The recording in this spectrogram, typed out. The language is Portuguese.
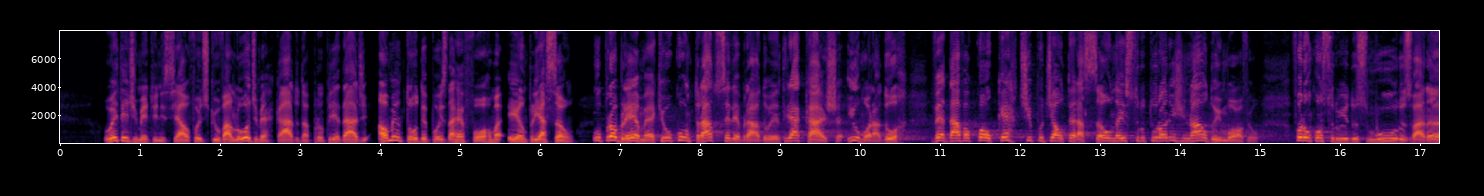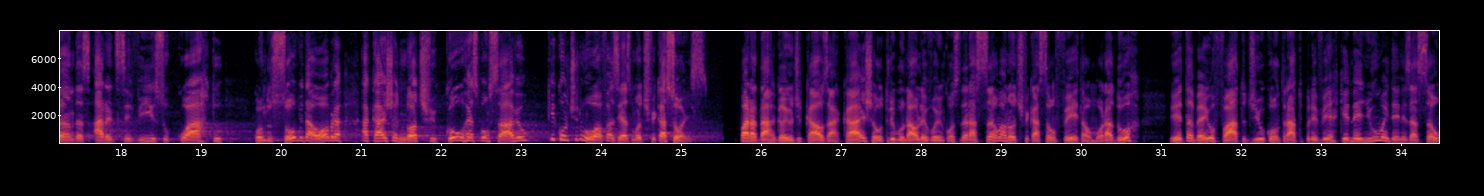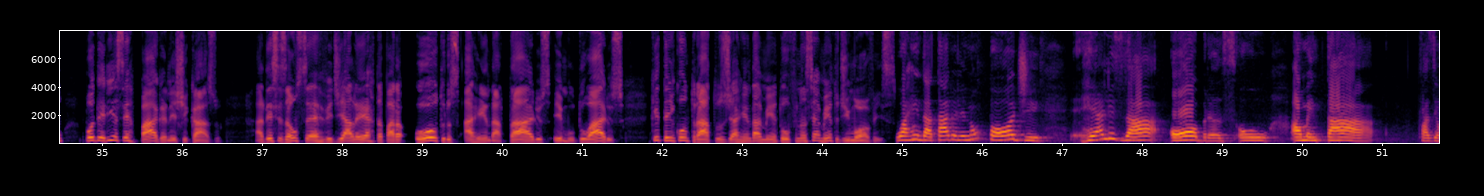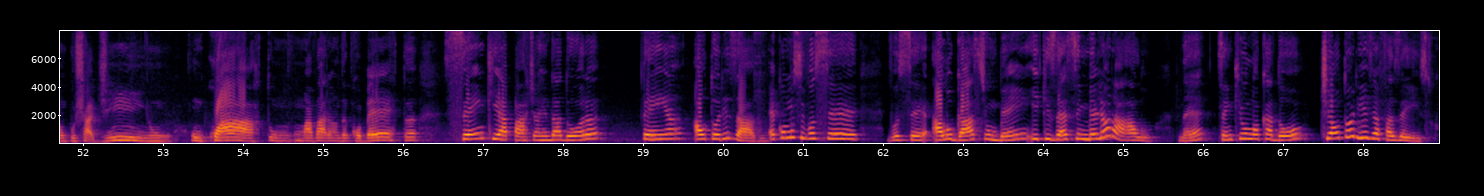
O entendimento inicial foi de que o valor de mercado da propriedade aumentou depois da reforma e ampliação. O problema é que o contrato celebrado entre a Caixa e o morador vedava qualquer tipo de alteração na estrutura original do imóvel. Foram construídos muros, varandas, área de serviço, quarto. Quando soube da obra, a Caixa notificou o responsável, que continuou a fazer as modificações. Para dar ganho de causa à Caixa, o tribunal levou em consideração a notificação feita ao morador e também o fato de o contrato prever que nenhuma indenização poderia ser paga neste caso. A decisão serve de alerta para outros arrendatários e mutuários que têm contratos de arrendamento ou financiamento de imóveis. O arrendatário ele não pode realizar obras ou aumentar, fazer um puxadinho, um quarto, uma varanda coberta, sem que a parte arrendadora tenha autorizado. É como se você você alugasse um bem e quisesse melhorá-lo, né? Sem que o locador te autorize a fazer isso.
